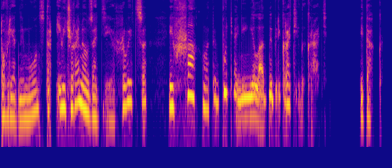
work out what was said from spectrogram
то вредный монстр, и вечерами он задерживается, и в шахматы, будь они неладны, прекратил играть. Итак,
